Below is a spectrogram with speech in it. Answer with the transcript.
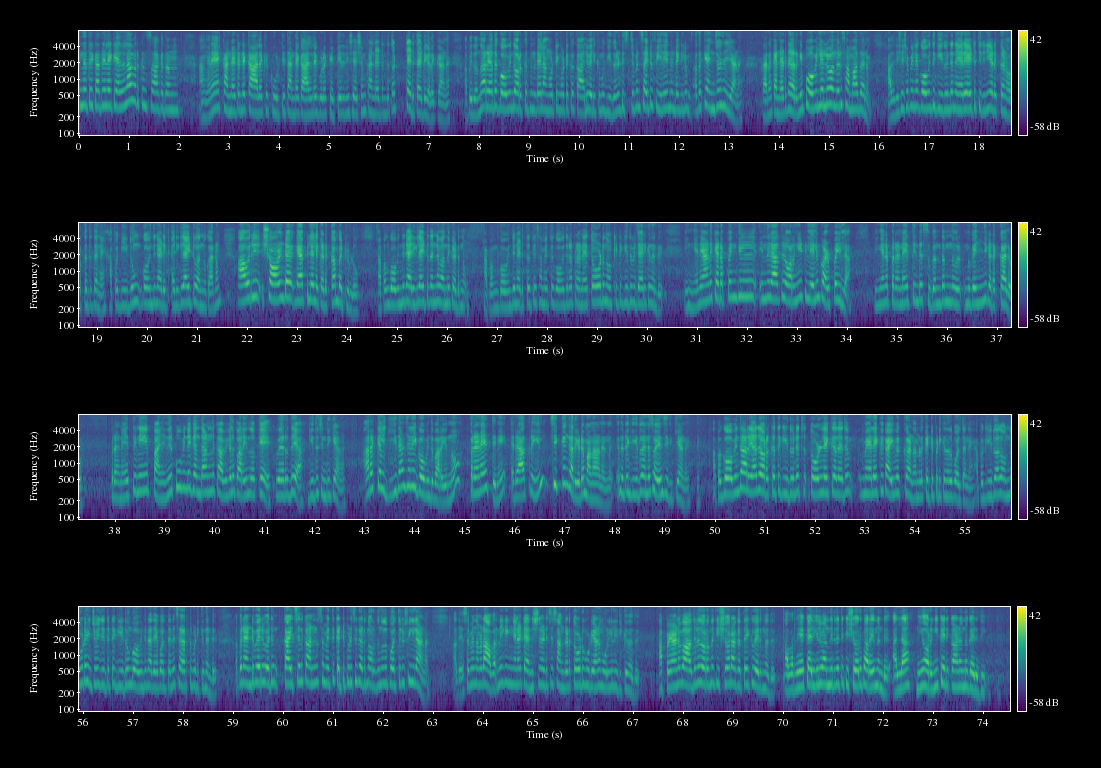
ഇന്നത്തെ കഥയിലേക്ക് എല്ലാവർക്കും സ്വാഗതം. അങ്ങനെ കണ്ണേട്ടന്റെ കാലൊക്കെ കൂട്ടി തന്റെ കാലിന്റെ കൂടെ കെട്ടിയതിന് ശേഷം കണ്ണേട്ടന്റെ തൊട്ടടുത്തായിട്ട് കിടക്കുകയാണ്. അപ്പോൾ ഇതൊന്നും അറിയാതെ ഗോവിന്ദ് ഉറക്കത്തിനിടയിൽ അങ്ങോട്ടും ഇങ്ങോട്ടൊക്കെ കാൽ വലിക്കുമ്പോൾ ഗീതുവിന് ഡിസ്റ്റർബൻസ് ആയിട്ട് ഫീൽ ചെയ്യുന്നുണ്ടെങ്കിലും അതൊക്കെ എൻജോയ് ചെയ്യാണ്. കാരണം കണ്ണേട്ടൻ ഇറങ്ങി പോവില്ലല്ലോ എന്നൊരു സമാധാനം. അതിനുശേഷം പിന്നെ ഗോവിന്ദ് ഗീതുവിന്റെ നേരെയായിട്ട് തിരിഞ്ഞു കിടക്കുകയാണ് ഉറക്കത്തിൽ തന്നെ. അപ്പോൾ ഗീതും ഗോവിന്ദിന് അടി അരികിലായിട്ട് വന്നു. കാരണം ആ ഒരു ഷോളിന്റെ ഗ്യാപ്പിലല്ലേ കിടക്കാൻ പറ്റുള്ളൂ. അപ്പം ഗോവിന്ദിന്റെ അരികിലായിട്ട് തന്നെ വന്ന് കിടന്നു. അപ്പം ഗോവിന്ദിന്റെ അടുത്തെത്തിയ സമയത്ത് ഗോവിന്ദിനെ പ്രണയത്തോടെ നോക്കിയിട്ട് ഗീതു വിചാരിക്കുന്നുണ്ട് ഇങ്ങനെയാണ് കിടപ്പെങ്കിൽ ഇന്ന് രാത്രി ഉറങ്ങിയിട്ടില്ലേലും കുഴപ്പമില്ല. ഇങ്ങനെ പ്രണയത്തിന്റെ സുഗന്ധം നുകഞ്ഞു കിടക്കാലോ. പ്രണയത്തിന് പനിനീർ പൂവിന്റെ ഗന്ധാണെന്ന് കവികൾ പറയുന്നതൊക്കെ വെറുതെയാ ഗീതു ചിന്തിക്കുകയാണ്. അറക്കൽ ഗീതാഞ്ജലി ഗോവിന്ദ് പറയുന്നു പ്രണയത്തിന് രാത്രിയിൽ ചിക്കൻ കറിയുടെ മണാണെന്ന് എന്നിട്ട് ഗീതു തന്നെ സ്വയം ചിരിക്കുകയാണ്. അപ്പോൾ ഗോവിന്ദ അറിയാതെ ഉറക്കത്ത് ഗീതുവിന്റെ തോളിലേക്ക് അതായത് മേലേക്ക് കൈവെക്കുകയാണ് നമ്മൾ കെട്ടിപ്പിടിക്കുന്നത് പോലെ തന്നെ. അപ്പോൾ ഗീതു അത് ഒന്നുകൂടെ എൻജോയ് ചെയ്തിട്ട് ഗീതുവും ഗോവിന്ദിനെ അതേപോലെ തന്നെ ചേർത്ത് പിടിക്കുന്നുണ്ട്. അപ്പോൾ രണ്ടുപേരും ഒരു കാഴ്ചയിൽ കാണുന്ന സമയത്ത് കെട്ടിപ്പിടിച്ച് കിടന്നുറങ്ങുന്നത് പോലത്തെ ഒരു ഫീലാണ് അതേസമയം നമ്മുടെ അവർണിക്ക് ഇങ്ങനെ ടെൻഷൻ അടിച്ച് സങ്കടത്തോടു കൂടിയാണ് മുറിയിൽ ഇരിക്കുന്നത്. അപ്പോഴാണ് വാതിൽ തുറന്ന് കിഷോർ അകത്തേക്ക് വരുന്നത്. അവർണിയൊക്കെ അരികിൽ വന്നിരുന്നിട്ട് കിഷോർ പറയുന്നുണ്ട് അല്ല നീ ഉറങ്ങിക്കരി കാണുമെന്ന് കരുതി.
